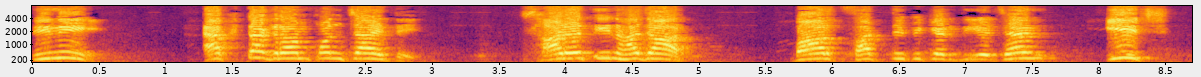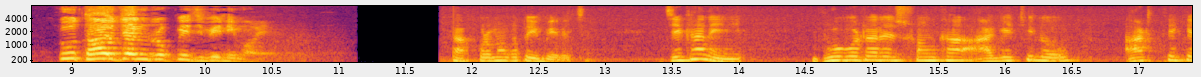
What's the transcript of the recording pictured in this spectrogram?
তিনি একটা গ্রাম পঞ্চায়েতে সাড়ে তিন হাজার বার্থ সার্টিফিকেট দিয়েছেন ইচ টু থাউজেন্ড রুপিজ বিনিময়ে। ক্রমাগতই বেড়েছে। যেখানে ভুয়ো ভোটারের সংখ্যা আগে ছিল আট থেকে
